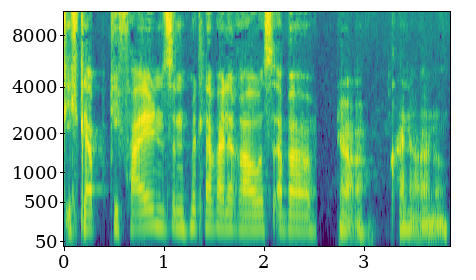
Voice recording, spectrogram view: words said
Ich glaube, die Fallen sind mittlerweile raus, aber ja, keine Ahnung.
